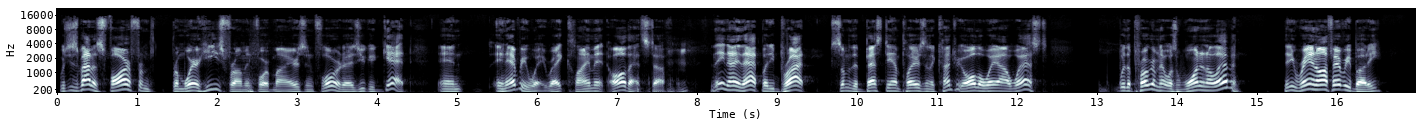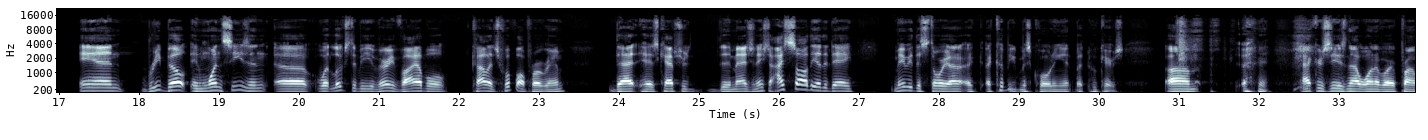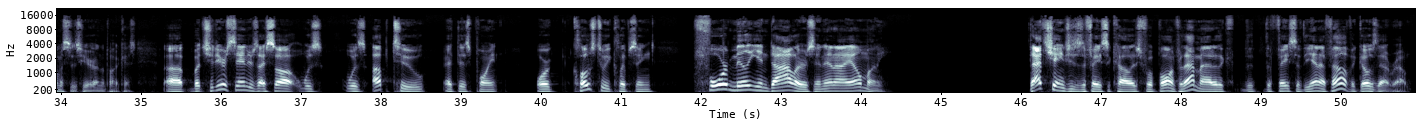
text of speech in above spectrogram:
which is about as far from from where he's from in Fort Myers in Florida as you could get, and in every way, right? Climate, all that stuff. Mm-hmm. And they deny that, but he brought some of the best damn players in the country all the way out west with a program that was one and eleven. Then he ran off everybody and rebuilt in one season uh, what looks to be a very viable college football program that has captured the imagination. I saw the other day, maybe the story. I, I could be misquoting it, but who cares? Um, accuracy is not one of our promises here on the podcast. Uh, but Shedeur Sanders, I saw was was up to at this point or close to eclipsing $4 million in NIL money. That changes the face of college football, and for that matter, the, the, the face of the NFL if it goes that route.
